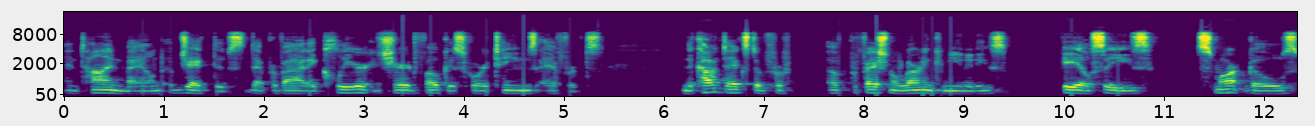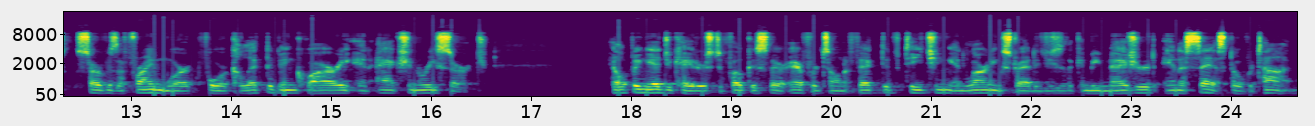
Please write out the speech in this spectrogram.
and time bound objectives that provide a clear and shared focus for a team's efforts. In the context of, of professional learning communities, PLCs, SMART goals serve as a framework for collective inquiry and action research, helping educators to focus their efforts on effective teaching and learning strategies that can be measured and assessed over time.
